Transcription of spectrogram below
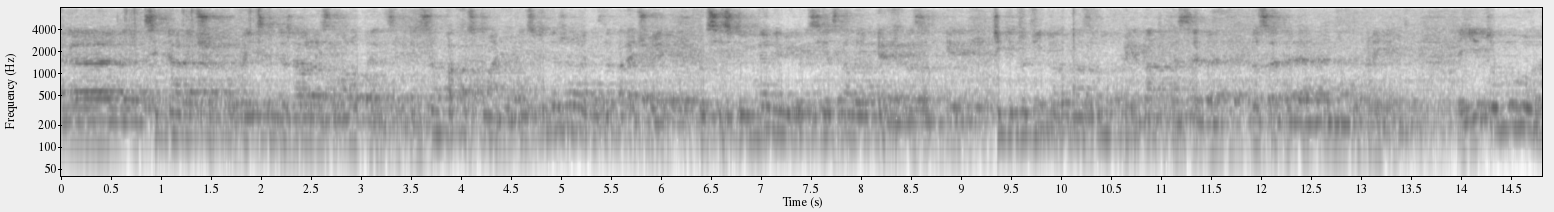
е, цікавить, щоб українська держава не знімала принципів. Сам факт існування української держави він заперечує Російську імперію, і Росія стала імперією розвитки тільки тоді, коли вона змогла приєднати до себе до себе е, Україну. І тому,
